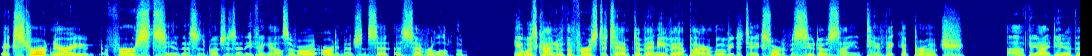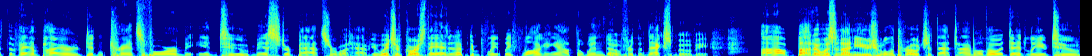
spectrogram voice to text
extraordinary firsts in this, as much as anything else. I've already mentioned uh, several of them. It was kind of the first attempt of any vampire movie to take sort of a pseudo-scientific approach. Uh, the idea that the vampire didn't transform into mist or bats or what have you, which of course they ended up completely flogging out the window for the next movie. Uh, but it was an unusual approach at that time, although it did lead to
